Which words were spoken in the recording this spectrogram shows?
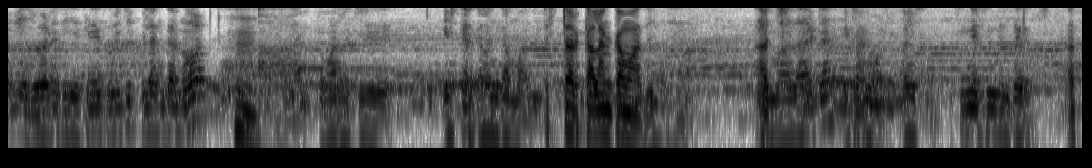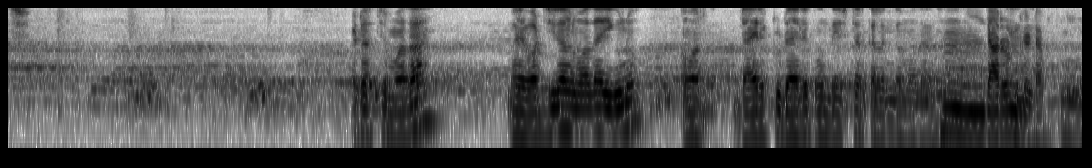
আমি জোড়াটা নিজে থেকে করেছি প্রিলাঙ্কা নট হুম। আর তোমার হচ্ছে এস্টার কালাঙ্কা মাদি স্টার কালাঙ্কা মাদি হ্যাঁ। আচ্ছা। মাদা এটা এটা নট আমি সিঙ্গেল সিঙ্গেল দেখাচ্ছি আচ্ছা। এটা হচ্ছে মাদা। ভাই অরিজিনাল মাদা এইগুলো আমার ডাইরেক্ট টু ডাইরেক্ট মধ্যে স্টার কালাঙ্কা মাদা হুম দারুণ গেটা হুম।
